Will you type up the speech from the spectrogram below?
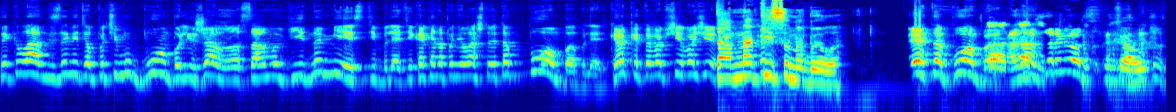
Ты, главное, заметил, почему бомба лежала на самом видном месте, блядь, и как она поняла, что это бомба, блядь? Как это вообще вообще? Там написано было. Это бомба, а, она да, взорвется.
